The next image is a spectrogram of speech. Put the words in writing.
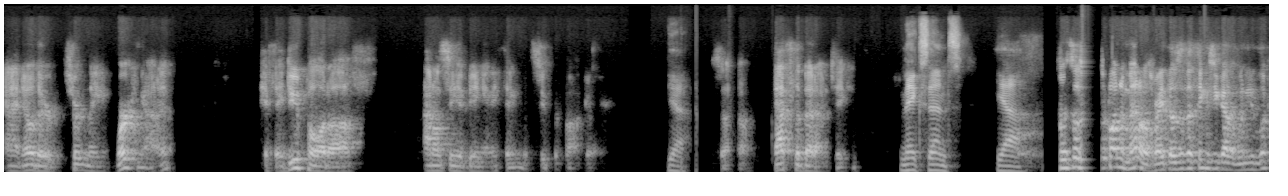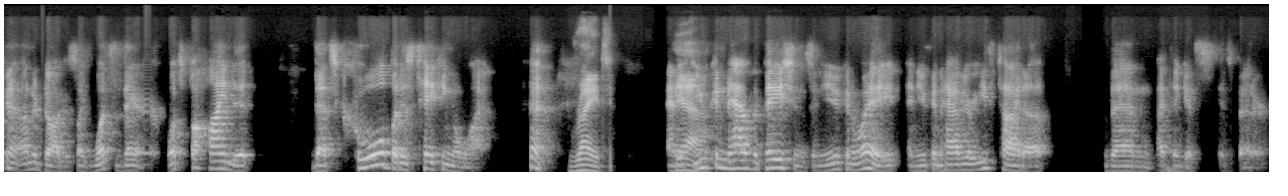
and I know they're certainly working on it, if they do pull it off, I don't see it being anything but super popular. Yeah. So that's the bet I'm taking. Makes sense. Yeah. So it's those fundamentals, right? Those are the things you got when you're looking at underdogs. It's like, what's there? What's behind it that's cool, but is taking a while? right. And yeah. if you can have the patience and you can wait and you can have your ETH tied up, then I think it's it's better.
